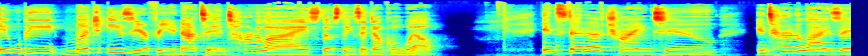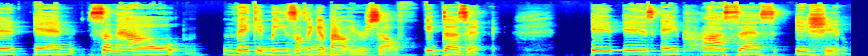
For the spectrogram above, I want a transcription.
it will be much easier for you not to internalize those things that don't go well. Instead of trying to internalize it and somehow make it mean something about yourself, it doesn't. It is a process issue.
